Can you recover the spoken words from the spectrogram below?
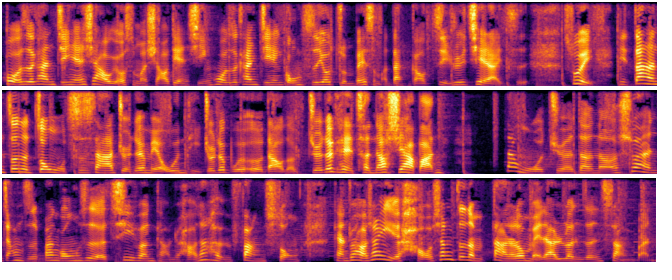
或者是看今天下午有什么小点心，或者是看今天公司又准备什么蛋糕，自己去切来吃。所以你当然真的中午吃沙绝对没有问题，绝对不会饿到的，绝对可以撑到下班。但我觉得呢，虽然这样子办公室的气氛感觉好像很放松，感觉好像也好像真的大家都没在认真上班。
